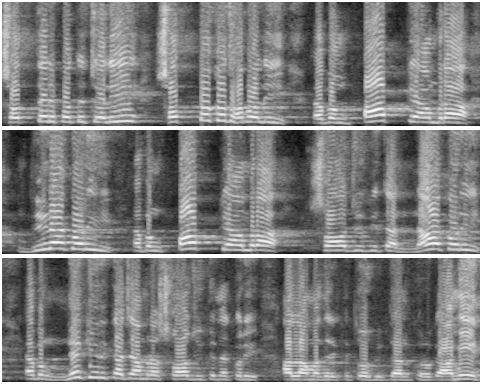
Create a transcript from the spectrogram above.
সত্যের পথে চলি, সত্য কথা বলি এবং পাপকে আমরা ঘৃণা করি এবং পাপকে আমরা সহযোগিতা না করি এবং নেকির কাজে আমরা সহযোগিতা করি। আল্লাহ আমাদেরকে তৌফিক দান করুক। আমিন।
